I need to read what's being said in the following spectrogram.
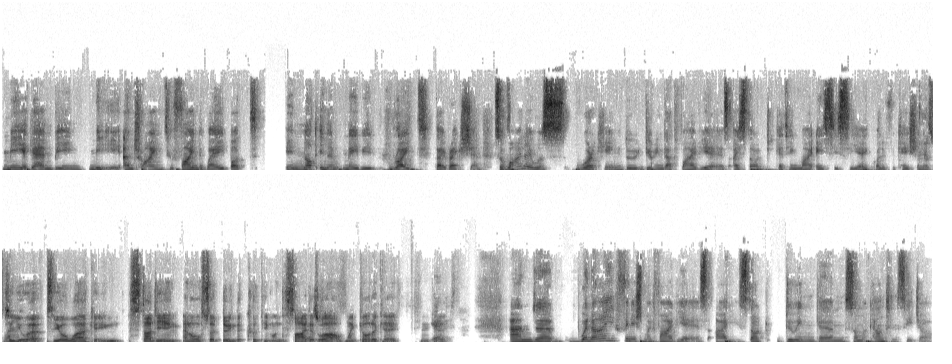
me again being me and trying to find a way but in not in a maybe right direction. So while i was working do, during that five years i started getting my ACCA qualification as well so you were so you're working studying and also doing the cooking on the side as well. My god okay. Okay. Yes. And uh, when I finished my five years, I start doing um, some accountancy job.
